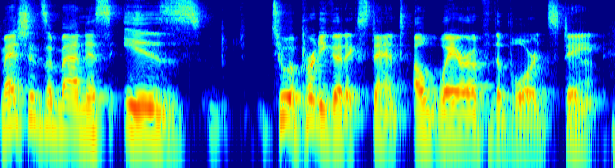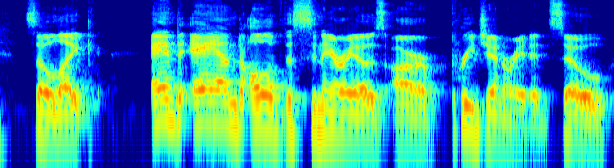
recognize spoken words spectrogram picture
Mansions of Madness is to a pretty good extent aware of the board state. Yeah. So like and and all of the scenarios are pre-generated. So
